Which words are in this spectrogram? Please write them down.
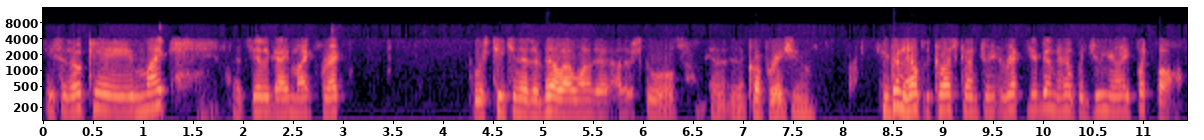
He says, "Okay, Mike." That's the other guy, Mike Freck, who was teaching at Avilla, one of the other schools in, in the corporation. You're going to help the cross country. Rick, you're going to help with junior high football.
